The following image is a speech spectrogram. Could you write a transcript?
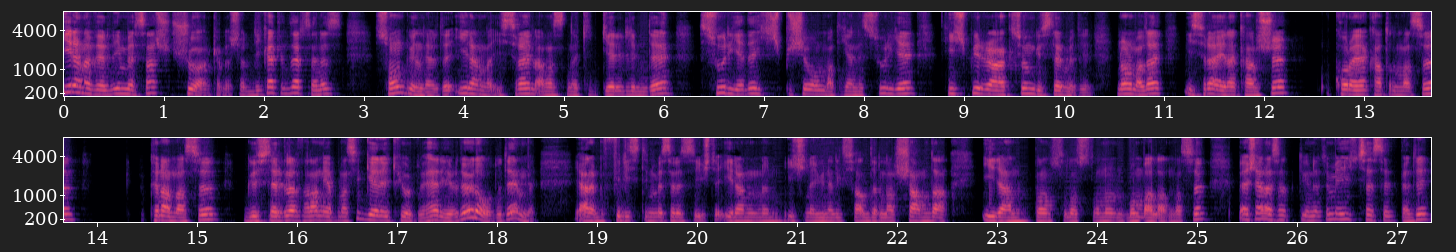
İran'a verdiği mesaj şu arkadaşlar. Dikkat ederseniz son günlerde İran'la İsrail arasındaki gerilimde Suriye'de hiçbir şey olmadı. Yani Suriye hiçbir reaksiyon göstermedi. Normalde İsrail'e karşı Kore'ye katılması, kınaması, gösteriler falan yapması gerekiyordu. Her yerde öyle oldu değil mi? Yani bu Filistin meselesi işte İran'ın içine yönelik saldırılar, Şam'da İran konsolosluğunun bombalanması. Beşar Esad yönetimi hiç ses etmedi.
